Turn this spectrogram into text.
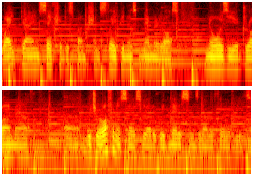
weight gain, sexual dysfunction, sleepiness, memory loss, nausea, dry mouth, uh, which are often associated with medicines and other therapies.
